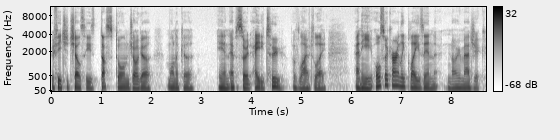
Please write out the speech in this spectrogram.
We featured Chelsea's Dust Storm Jogger Monica, in episode 82 of Live Delay, and he also currently plays in No Magic.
